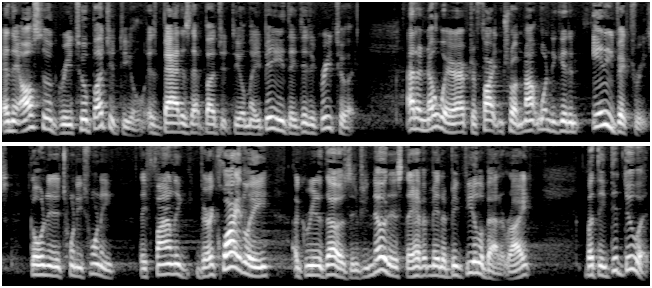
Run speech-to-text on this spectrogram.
And they also agreed to a budget deal. As bad as that budget deal may be, they did agree to it. Out of nowhere, after fighting Trump, not wanting to get him any victories going into 2020, they finally, very quietly, agreed to those. And if you notice, they haven't made a big deal about it, right? But they did do it.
